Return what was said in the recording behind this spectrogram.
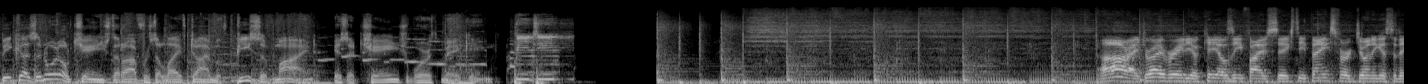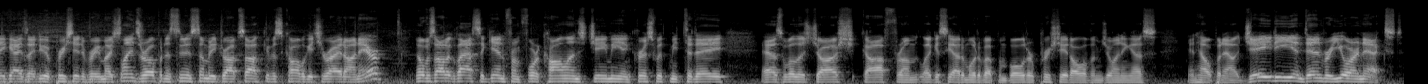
Because an oil change that offers a lifetime of peace of mind is a change worth making. BG All right, Drive Radio, KLZ 560. Thanks for joining us today, guys. I do appreciate it very much. Lines are open as soon as somebody drops off. Give us a call. We'll get you right on air. Novus Auto Glass again from Fort Collins. Jamie and Chris with me today, as well as Josh Goff from Legacy Automotive up in Boulder. Appreciate all of them joining us and helping out. JD in Denver, you are next.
